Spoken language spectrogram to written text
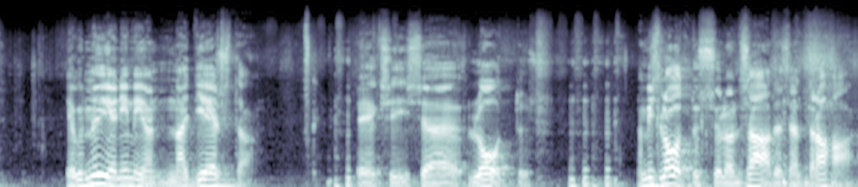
ja kui müüja nimi on Nadježda ehk siis äh, lootus. no mis lootus sul on saada sealt raha?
